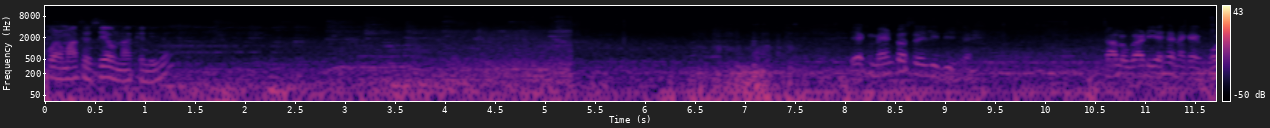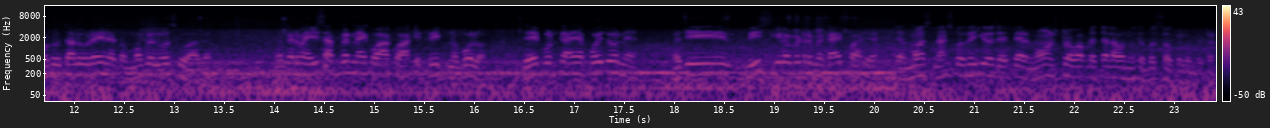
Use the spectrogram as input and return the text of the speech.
ઉપર માથે સેવ નાખેલી છે. એક મેન્ટોસ લઈ લીધી છે. ચાલુ ગાડીએ છે ને કંઈક મોટું ચાલુ રહીને તો મગજ ઓછું હાલે. નગર મેં હિસાબ કરી નાખ્યો આખો આખી ટ્રીપનો બોલો. જયપુરથી અહીંયા પહોંચ્યો ને, હજી વીસ કિલોમીટર મેં કાપ્યા છે. અત્યારે મસ્ત નાસ્તો થઈ ગયો છે. અત્યારે નોન સ્ટોપ આપણે ચલાવવાનું છે બસો કિલોમીટર.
